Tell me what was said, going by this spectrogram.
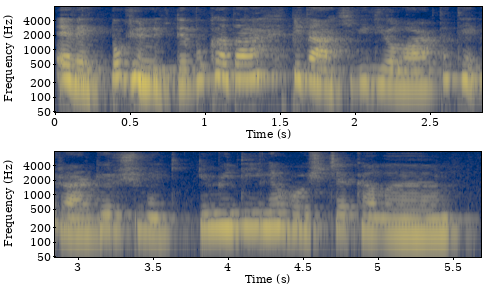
Evet bugünlük de bu kadar. Bir dahaki videolarda tekrar görüşmek ümidiyle. Hoşçakalın.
